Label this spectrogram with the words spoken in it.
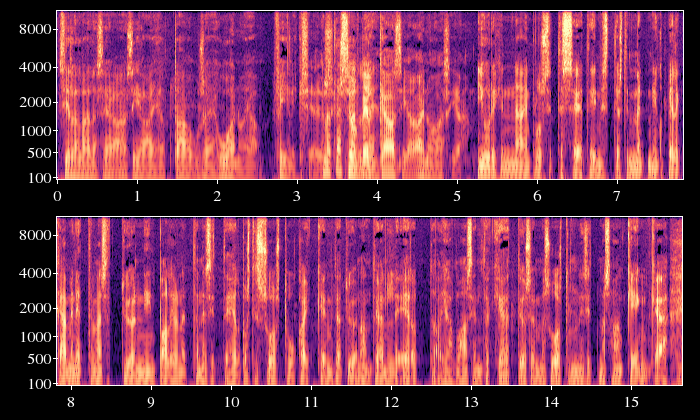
sillä lailla se asia aiheuttaa usein huonoja fiiliksiä, jos, no, jos se on pelkkä asia, ainoa asia. Juurikin näin, plus sitten se, että ihmiset tietysti me, niin pelkää menettämänsä työn niin paljon, että ne sitten helposti suostuu kaikkeen, mitä työnantaja niille ehdottaa ihan vaan sen takia, että jos en mä suostu, niin sitten mä saan kenkää. Mm.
